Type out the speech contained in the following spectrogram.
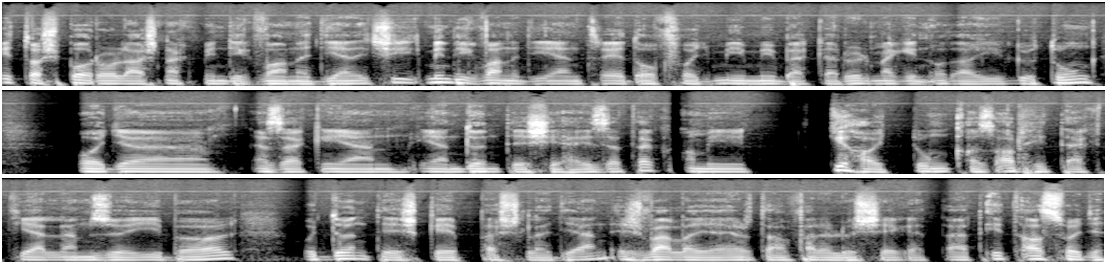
Itt a sporolásnak mindig van egy ilyen, és mindig van egy ilyen trade-off, hogy mi mibe kerül, megint odaig jutunk, hogy ezek ilyen, ilyen döntési helyzetek, ami kihagytunk az architekt jellemzőiből, hogy döntésképes legyen, és vállalja érte a felelősséget. Tehát itt az, hogy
